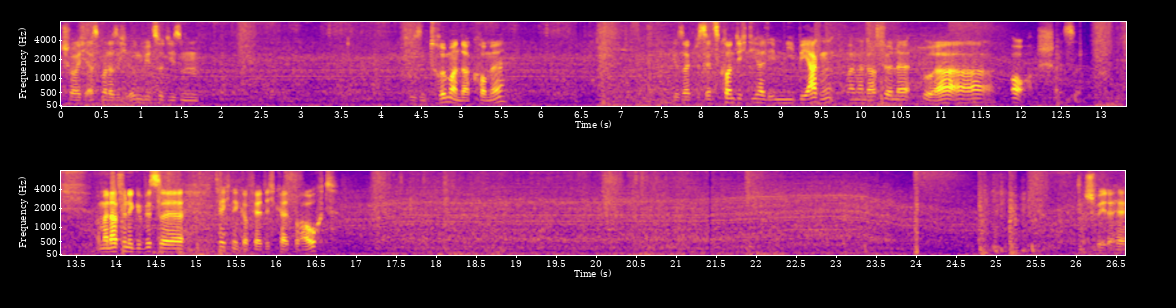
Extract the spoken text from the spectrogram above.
Ich schaue ich erstmal, dass ich irgendwie zu diesem diesen Trümmern da komme. Wie gesagt, bis jetzt konnte ich die halt eben nie bergen, weil man dafür eine... Oh, scheiße. Weil man dafür eine gewisse Technikerfertigkeit braucht. Schwede, hey.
